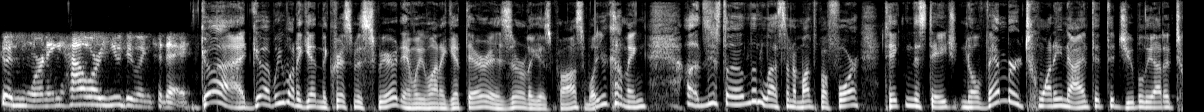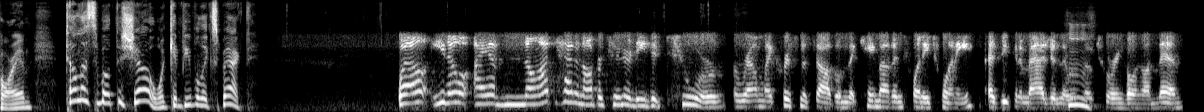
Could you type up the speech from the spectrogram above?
Good morning. How are you doing today? Good, good. We want to get in the Christmas spirit and we want to get there as early as possible. You're coming uh, just a little less than a month before, taking the stage November 29th at the Jubilee Auditorium. Tell us about the show. What can people expect? Well, you know, I have not had an opportunity to tour around my Christmas album that came out in 2020. As you can imagine, there was mm. no touring going on then.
